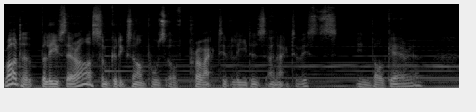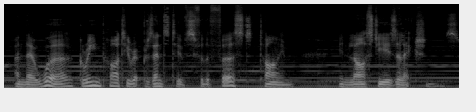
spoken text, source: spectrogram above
Rada believes there are some good examples of proactive leaders and activists in Bulgaria, and there were Green Party representatives for the first time in last year's elections.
